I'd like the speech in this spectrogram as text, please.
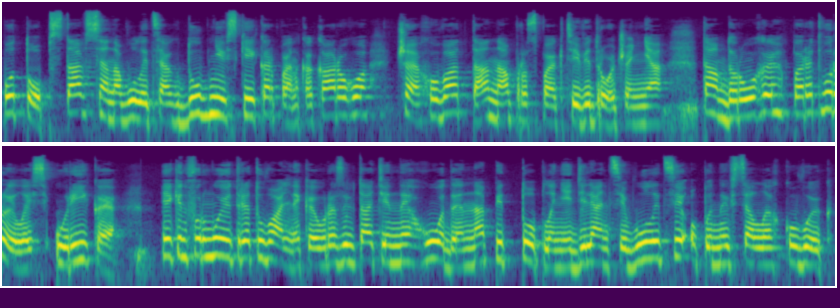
потоп стався на вулицях Дубнівській, Карпенка Карого, Чехова та на проспекті Відродження. Там дороги перетворились у ріки. Як інформують рятувальники, у результаті негоди на підтопленій ділянці вулиці опинився легковик.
